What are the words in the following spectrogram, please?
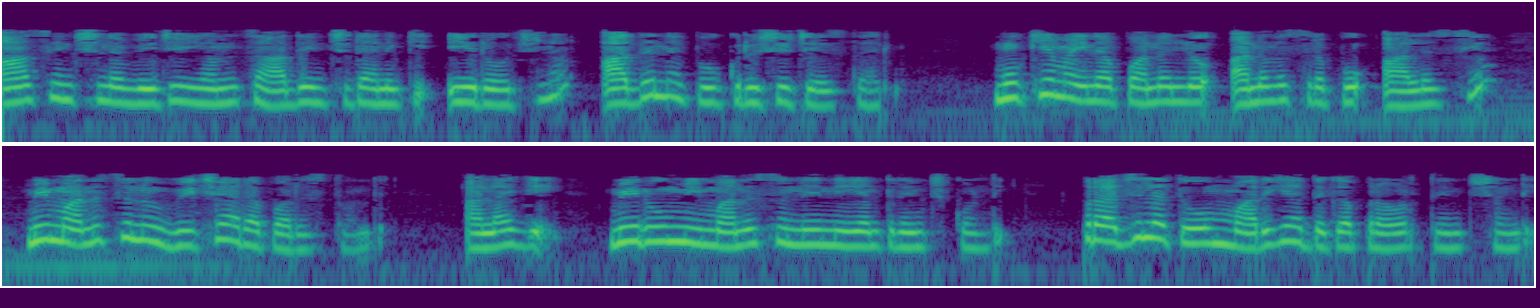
ఆశించిన విజయం సాధించడానికి ఈ రోజున అదనపు కృషి చేస్తారు. ముఖ్యమైన పనుల్లో అనవసరపు ఆలస్యం మీ మనసును విచారపరుస్తుంది. అలాగే మీరు మీ మనసుని నియంత్రించుకోండి. ప్రజలతో మర్యాదగా ప్రవర్తించండి.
